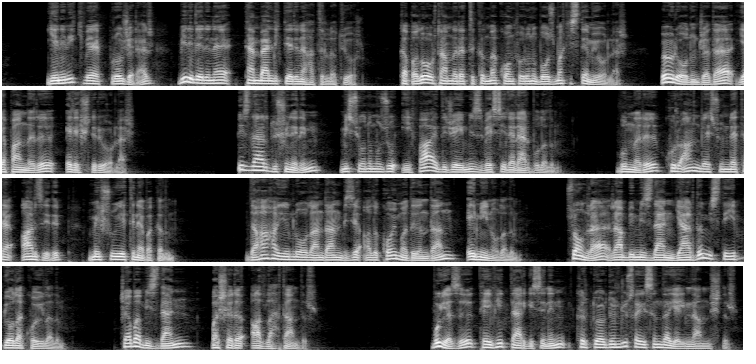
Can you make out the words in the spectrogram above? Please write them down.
Yenilik ve projeler birilerine tembelliklerini hatırlatıyor. Kapalı ortamlara tıkılma konforunu bozmak istemiyorlar. Böyle olunca da yapanları eleştiriyorlar. Bizler düşünelim, misyonumuzu ifa edeceğimiz vesileler bulalım. Bunları Kur'an ve sünnete arz edip meşruiyetine bakalım. Daha hayırlı olandan bizi alıkoymadığından emin olalım. Sonra Rabbimizden yardım isteyip yola koyulalım. Çaba bizden, başarı Allah'tandır. Bu yazı Tevhid dergisinin 44. sayısında yayınlanmıştır.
